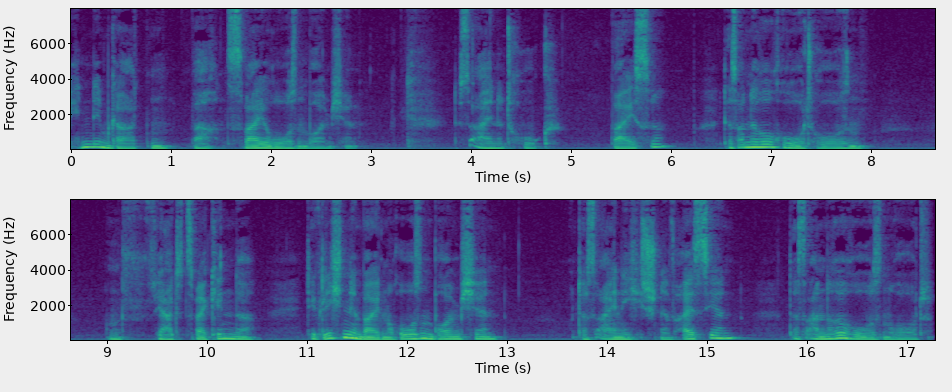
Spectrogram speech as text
In dem Garten waren zwei Rosenbäumchen. Das eine trug weiße, das andere Rotrosen. Und sie hatte zwei Kinder, die glichen den beiden Rosenbäumchen, und das eine hieß Schneeweißchen, das andere Rosenrot.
